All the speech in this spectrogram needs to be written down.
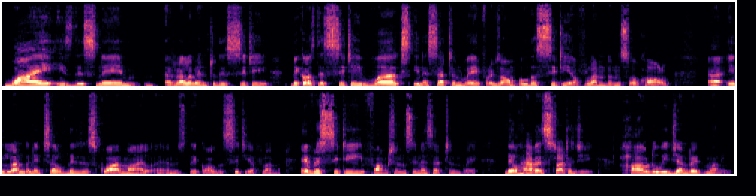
Why is this name relevant to this city? Because this city works in a certain way. For example, the city of London, so called, uh, in London itself, there is a square mile, and they call the City of London. Every city functions in a certain way. They'll have a strategy. How do we generate money?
